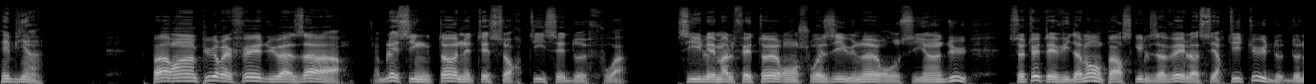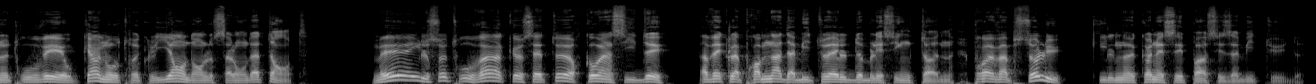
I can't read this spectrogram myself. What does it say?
Eh bien, par un pur effet du hasard, Blessington était sorti ces deux fois. Si les malfaiteurs ont choisi une heure aussi indue, c'était évidemment parce qu'ils avaient la certitude de ne trouver aucun autre client dans le salon d'attente. Mais il se trouva que cette heure coïncidait avec la promenade habituelle de Blessington, preuve absolue qu'ils ne connaissaient pas ses habitudes.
